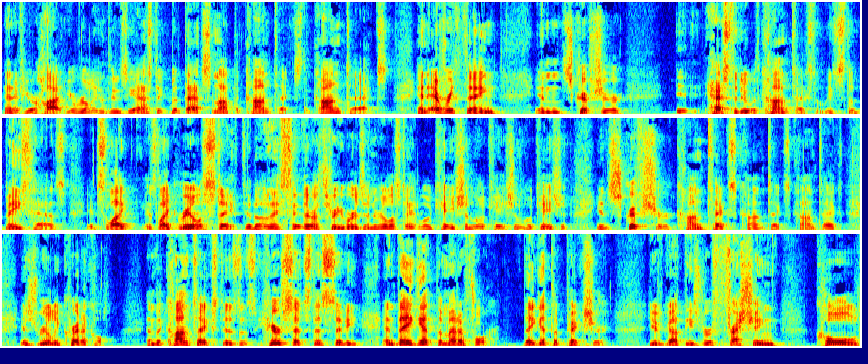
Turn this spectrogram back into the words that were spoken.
And if you're hot, you're really enthusiastic. But that's not the context. The context, and everything in Scripture it has to do with context. At least the base has. It's like it's like real estate. You know, they say there are three words in real estate: location, location, location. In Scripture, context, context, context is really critical. And the context is, is here sits this city, and they get the metaphor. They get the picture. You've got these refreshing cold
